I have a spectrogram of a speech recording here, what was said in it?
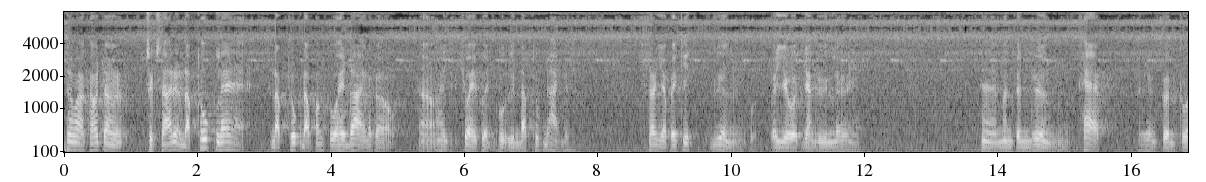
เพราะว่าเขาจะศึกษาเรื่องดับทุกข์และดับทุกข์ดับความตัวให้ได้แล้วก็ ให้ช่วยเพื่อนผู้อื่นดับทุกข์ได้ด้วยเราอย่าไปคิดเรื่องประโยชน์อย่างอื่นเลยอ่อมันเป็นเรื่องแคบเรื่องส่วนตัว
